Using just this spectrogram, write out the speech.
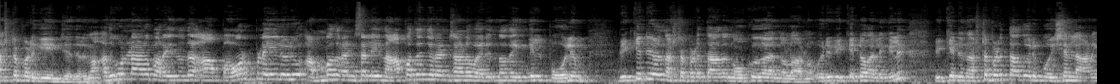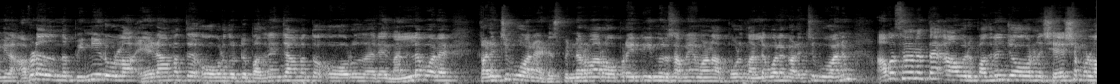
നഷ്ടപ്പെടുകയും ചെയ്തിരുന്നു. അതുകൊണ്ടാണ് പറയുന്നത് ആ പവർ പ്ലേയിൽ ഒരു അമ്പത് റൺസ് അല്ലെങ്കിൽ നാൽപ്പത്തഞ്ച് റൺസാണ് വരുന്നതെങ്കിൽ പോലും വിക്കറ്റുകൾ നഷ്ടപ്പെടുത്താതെ നോക്കുക എന്നുള്ളതാണ്. ഒരു വിക്കറ്റോ അല്ലെങ്കിൽ വിക്കറ്റ് നഷ്ടപ്പെടുത്താത്ത ഒരു പൊസിഷനിലാണെങ്കിൽ അവിടെ നിന്ന് പിന്നീടുള്ള ഏഴാമത്തെ ഓവർ തൊട്ട് പതിനഞ്ചാമത്തെ ഓവർ വരെ നല്ലപോലെ കളിച്ചു പോകാനായിട്ട് സ്പിന്നർമാർ ഓപ്പറേറ്റ് ചെയ്യുന്ന ഒരു സമയമാണ്. അപ്പോൾ നല്ലപോലെ കളിച്ചു പോകാനും അവസാനത്തെ ആ ഒരു പതിനഞ്ച് ഓവറിന് ശേഷമുള്ള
